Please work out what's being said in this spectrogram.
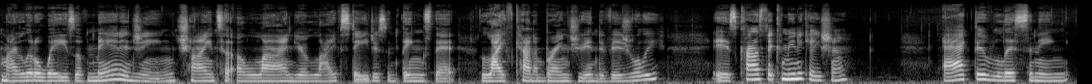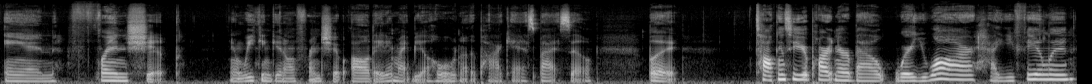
my little ways of managing trying to align your life stages and things that life kind of brings you individually is constant communication, active listening and friendship. And we can get on friendship all day. There might be a whole other podcast by itself. But talking to your partner about where you are, how you feeling.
